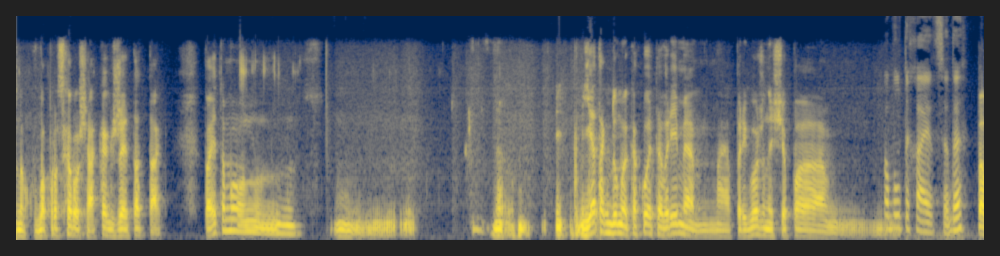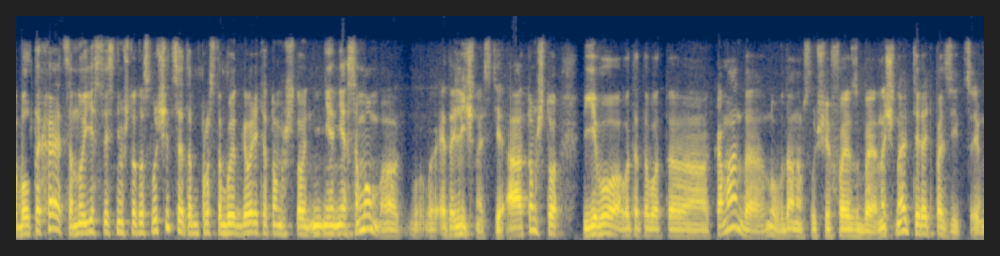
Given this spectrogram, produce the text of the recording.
ну, вопрос хороший, а как же это так? Поэтому я так думаю, какое-то время Пригожин еще по, Поболтыхается, да? Поболтыхается, но если с ним что-то случится, это просто будет говорить о том, что не, не о самом э, этой личности, а о том, что его вот эта вот э, команда, ну, в данном случае ФСБ, начинает терять позиции.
